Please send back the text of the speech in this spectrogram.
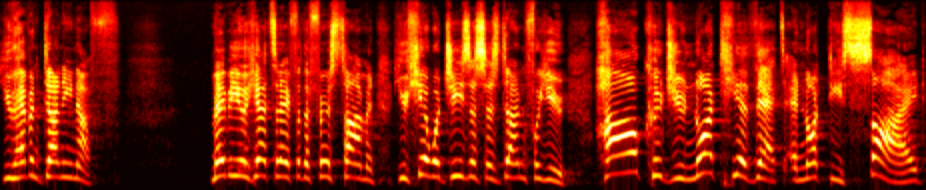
You haven't done enough. Maybe you're here today for the first time and you hear what Jesus has done for you. How could you not hear that and not decide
